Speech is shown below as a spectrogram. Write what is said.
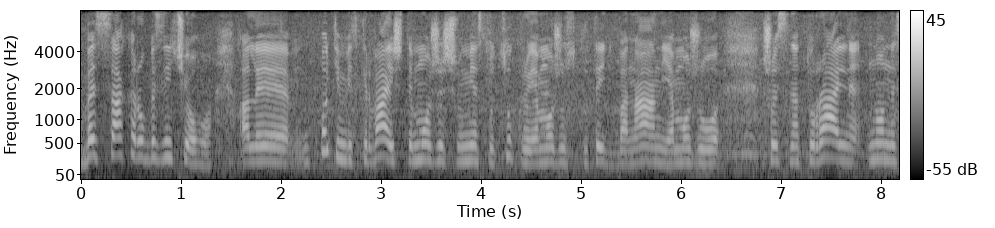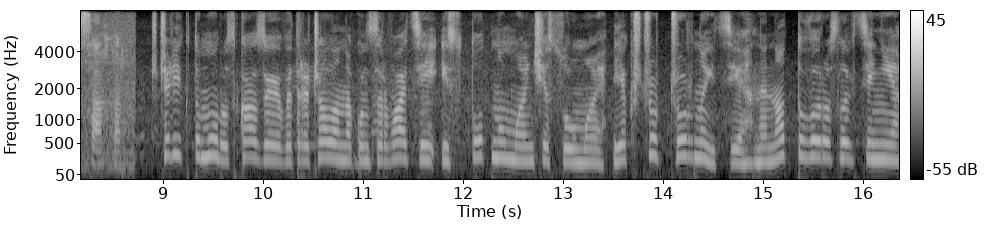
Без сахару, без нічого. Але потім відкриваєш, ти можеш вмісто цукру, я можу скрутити банан, я можу щось натуральне, але не сахар. Ще рік тому розказує, витрачала на консервації істотно менші суми. Якщо чорниці не надто виросли в ціні,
